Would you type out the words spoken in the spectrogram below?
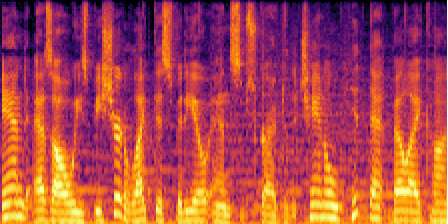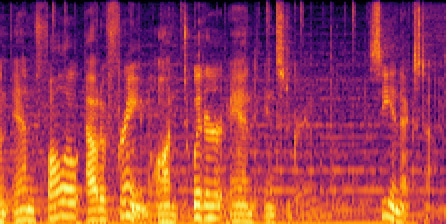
And as always, be sure to like this video and subscribe to the channel, hit that bell icon, and follow Out of Frame on Twitter and Instagram. See you next time.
